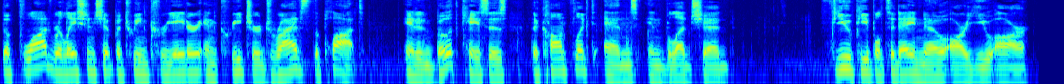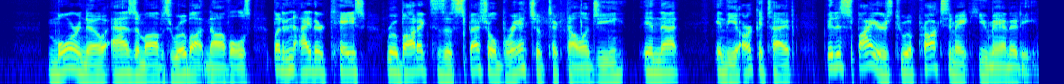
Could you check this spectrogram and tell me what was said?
the flawed relationship between creator and creature drives the plot, and in both cases, the conflict ends in bloodshed. Few people today know RUR. More know Asimov's robot novels, but in either case, robotics is a special branch of technology in that, in the archetype, it aspires to approximate humanity,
